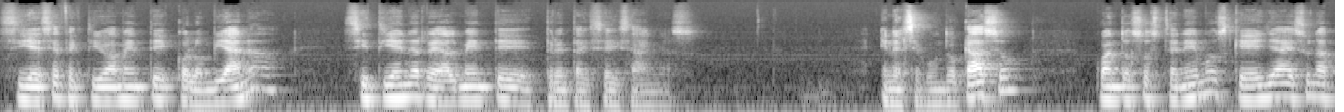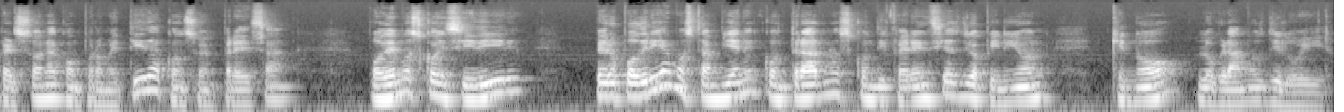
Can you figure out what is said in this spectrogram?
si es efectivamente colombiana, si tiene realmente 36 años. En el segundo caso, cuando sostenemos que ella es una persona comprometida con su empresa, podemos coincidir, pero podríamos también encontrarnos con diferencias de opinión que no logramos diluir.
